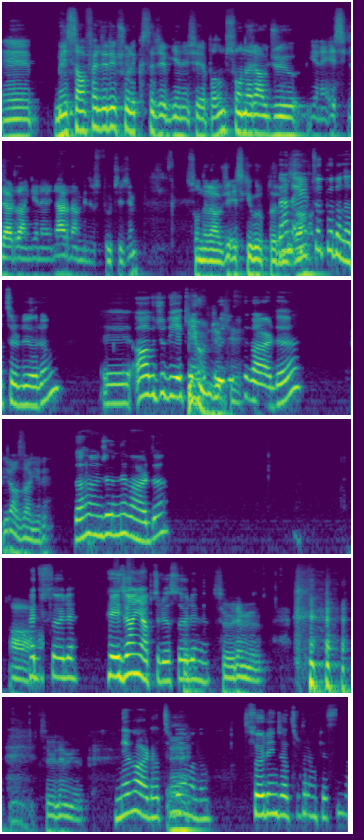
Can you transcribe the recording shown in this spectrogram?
E, mesafeleri şöyle kısaca bir gene şey yapalım. Soner Avcı'yı gene eskilerden gene nereden biliriz Tuğçe'cim? Soner Avcı eski Ben gruplarımızdan. El Topo'dan hatırlıyorum. Ee, Avcı diye kendi projesi vardı. Biraz daha geri. Daha önce ne vardı? Aa, Hadi söyle. Heyecan yaptırıyor söylemiyor. Söylemiyorum. Söylemiyorum. Ne vardı hatırlayamadım. Söyleyince hatırlarım kesin de.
